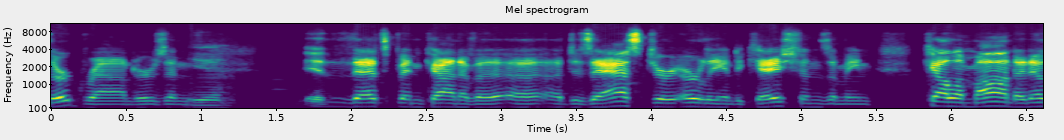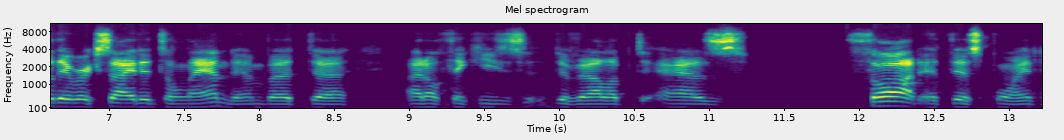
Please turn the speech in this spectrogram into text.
third rounders, and yeah. That's been kind of a, a, disaster. Early indications. I mean, Kellen Mond, I know they were excited to land him, but uh, I don't think he's developed as thought at this point.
